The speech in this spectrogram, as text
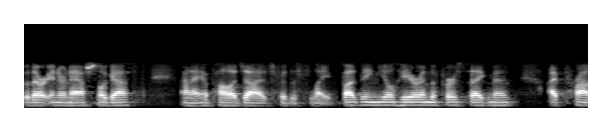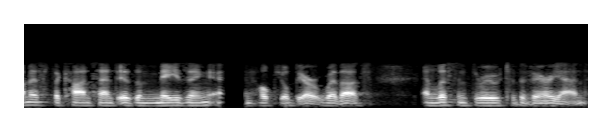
with our international guest, and I apologize for the slight buzzing you'll hear in the first segment. I promise the content is amazing and hope you'll bear with us and listen through to the very end.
